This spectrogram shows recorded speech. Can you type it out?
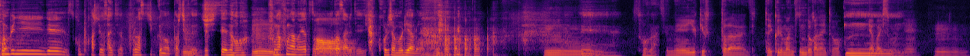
コンビニでスコップ貸してくださいって言ったらプラスチックのプラスチックでうん樹脂製のうんふがふがのやつを渡されて、いや、これじゃ無理やろって。うん、えそうなんですよね。雪降ったら絶対車に積んどかないとやばいですもん。ね。うん。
